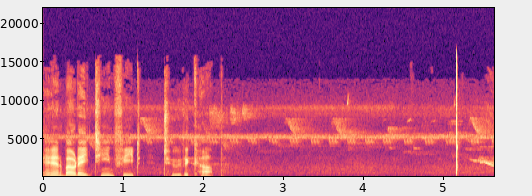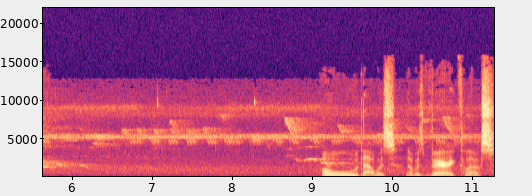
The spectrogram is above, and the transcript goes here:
And about 18 feet to the cup. Oh, that was that was very close.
